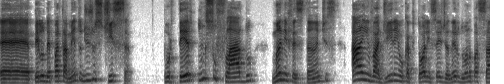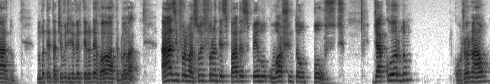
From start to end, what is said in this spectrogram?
é, pelo Departamento de Justiça por ter insuflado manifestantes a invadirem o Capitólio em 6 de janeiro do ano passado, numa tentativa de reverter a derrota, blá blá. As informações foram antecipadas pelo Washington Post. De acordo com o jornal,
